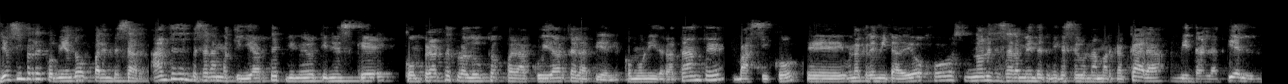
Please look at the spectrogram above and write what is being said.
Yo siempre recomiendo, para empezar, antes de empezar a maquillarte, primero tienes que comprarte productos para cuidarte la piel, como un hidratante básico, eh, una cremita de ojos, no necesariamente tiene que ser una marca cara, mientras la piel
